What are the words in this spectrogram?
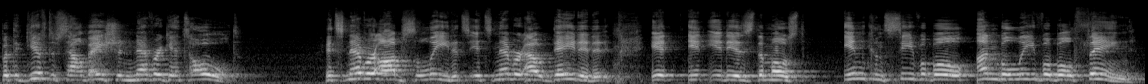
But the gift of salvation never gets old. It's never obsolete. It's, it's never outdated. It, it, it, it is the most inconceivable, unbelievable thing.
